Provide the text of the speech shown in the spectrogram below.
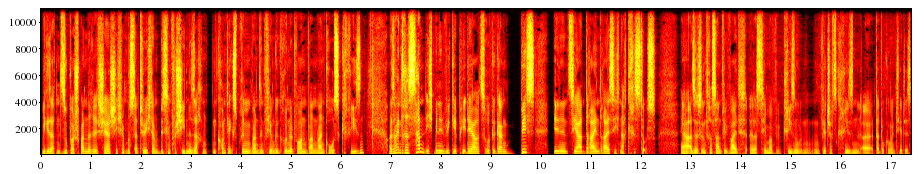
wie gesagt, eine super spannende Recherche. Ich muss natürlich dann ein bisschen verschiedene Sachen in Kontext bringen. Wann sind Firmen gegründet worden? Wann waren große Krisen? Und es war interessant. Ich bin in Wikipedia zurückgegangen bis ins Jahr 33 nach Christus. Ja, also es ist interessant, wie weit äh, das Thema Krisen und Wirtschaftskrisen äh, da dokumentiert ist.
